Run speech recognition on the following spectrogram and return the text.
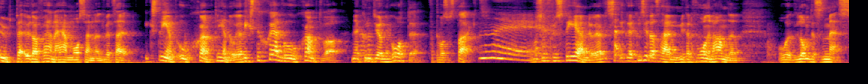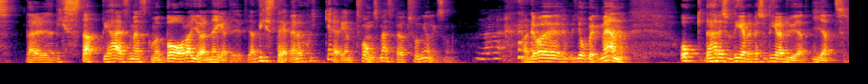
ute, utanför henne hemma hos henne. Du vet så här, extremt oskönt beteende. Och jag visste själv hur oskönt det var, men jag kunde inte göra någonting åt det. För att det var så starkt. Det Nej. var så frustrerande. Och jag, jag kunde sitta så här med telefonen i handen och ett långt sms. Där jag visste att det här sms kommer bara göra negativt. Jag visste det, men jag skickade det rent tvångsmässigt. för Jag var tvungen liksom. Nej. Ja, det var jobbigt. Men, och det här resulterade, resulterade ju i att,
